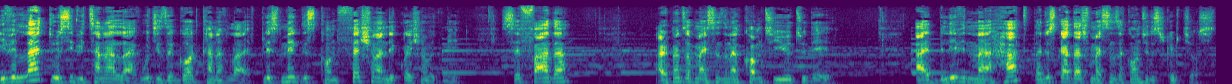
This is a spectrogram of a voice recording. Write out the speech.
If you'd like to receive eternal life, which is the God kind of life, please make this confession and declaration with me. Say, Father, I repent of my sins and I come to you today. I believe in my heart that Jesus Christ died for my sins according to the scriptures.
